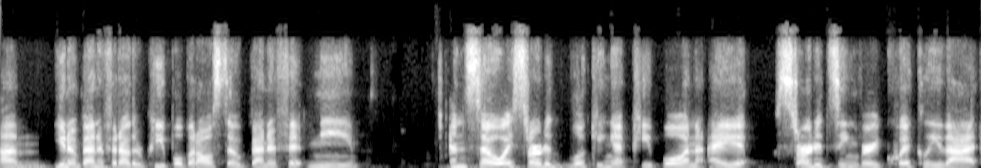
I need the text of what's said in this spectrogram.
um, you know benefit other people, but also benefit me. And so I started looking at people and I started seeing very quickly that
